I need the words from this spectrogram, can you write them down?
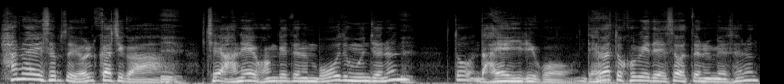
하나에서부터 열 가지가 네. 제 아내에 관계되는 모든 문제는 네. 또 나의 일이고 내가 네. 또 거기에 대해서 어떤 의미에서는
